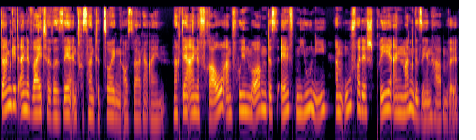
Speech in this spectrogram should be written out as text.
Dann geht eine weitere sehr interessante Zeugenaussage ein, nach der eine Frau am frühen Morgen des 11. Juni am Ufer der Spree einen Mann gesehen haben will,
